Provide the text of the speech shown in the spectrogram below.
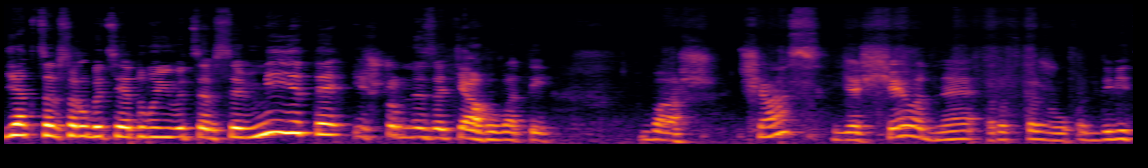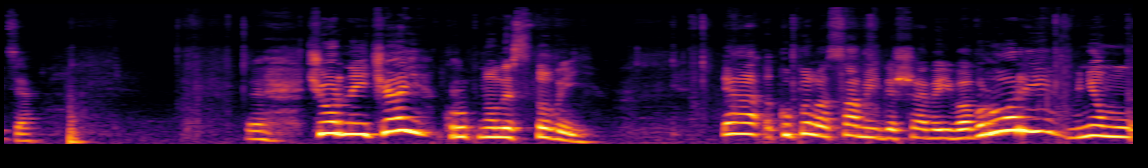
Як це все робиться, я думаю, ви це все вмієте. І щоб не затягувати ваш час, я ще одне розкажу. От дивіться, е, чорний чай крупнолистовий. Я купила самий дешевий в Аврорі. В ньому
